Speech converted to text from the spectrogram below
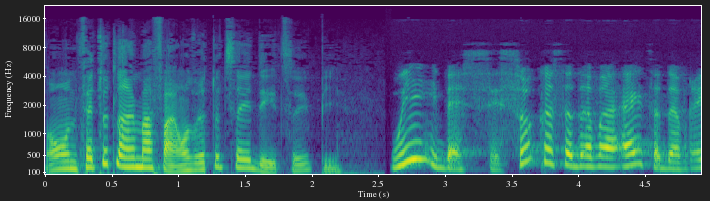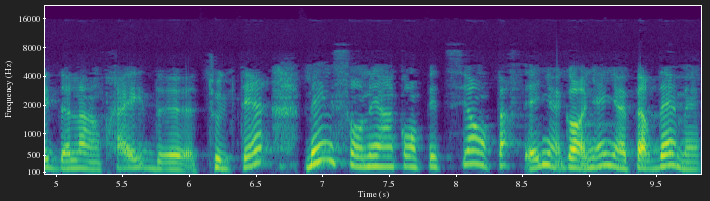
on fait toute la même affaire, on devrait tous s'aider, tu sais, puis... Oui, ben c'est ça que ça devrait être. Ça devrait être de l'entraide euh, tout le temps. Même si on est en compétition, parfait, il y a un gagnant, il y a un perdant, mais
